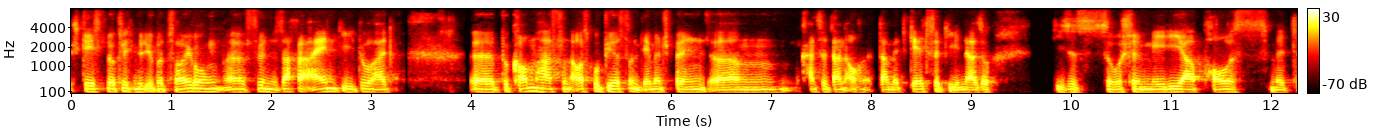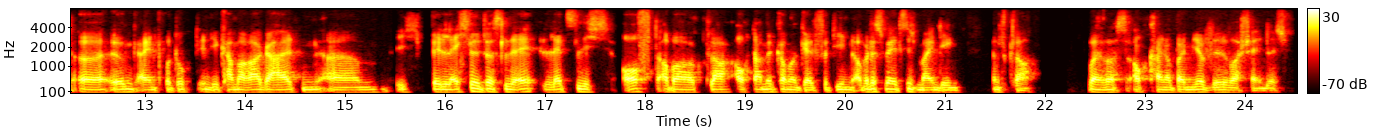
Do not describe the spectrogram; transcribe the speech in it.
stehst wirklich mit Überzeugung äh, für eine Sache ein, die du halt äh, bekommen hast und ausprobierst und dementsprechend ähm, kannst du dann auch damit Geld verdienen. Also dieses Social Media Posts mit äh, irgendein Produkt in die Kamera gehalten. Ähm, ich belächle das le letztlich oft, aber klar, auch damit kann man Geld verdienen. Aber das wäre jetzt nicht mein Ding, ganz klar. Weil was auch keiner bei mir will wahrscheinlich.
